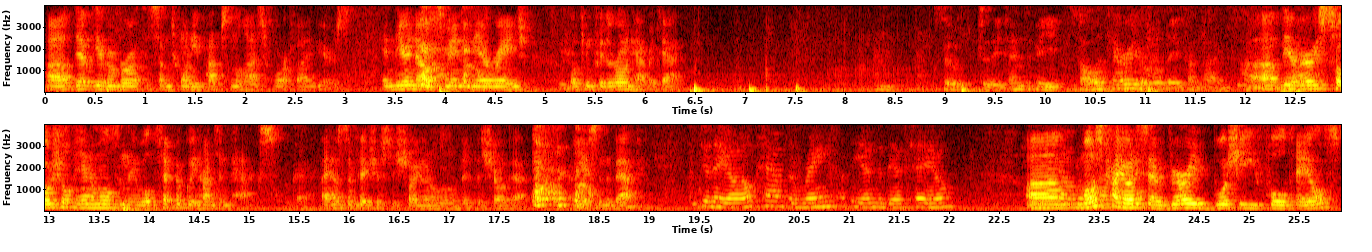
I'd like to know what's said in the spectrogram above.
Uh, they've given birth to some 20 pups in the last four or five years. And they're now expanding their range, looking for their own habitat. So do they tend to be solitary or will they sometimes hunt? Uh, they're very social animals and they will typically hunt in packs. Okay. I have some pictures to show you in a little bit to show that. Yes, in the back? Do they all have the ring at the end of their tail? Can you tell Um, most coyotes have very bushy, full tails,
